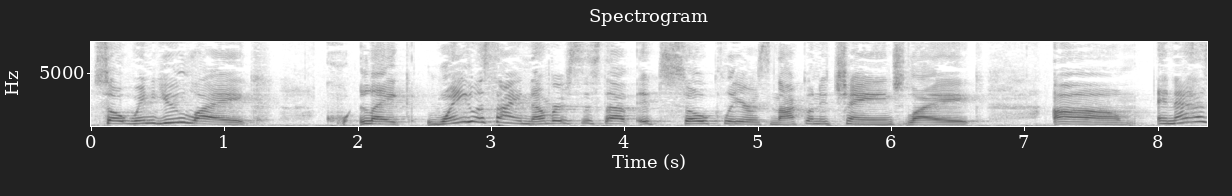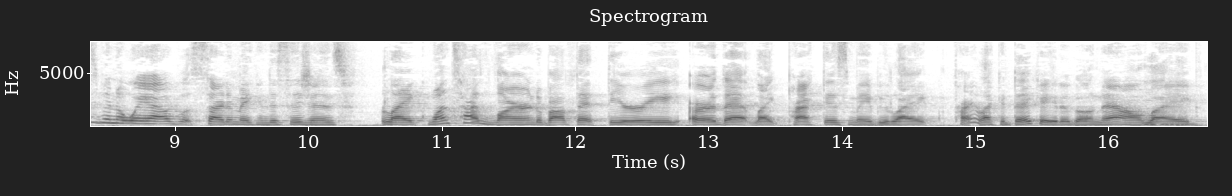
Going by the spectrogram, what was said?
so when you like like when you assign numbers to stuff it's so clear it's not going to change. Like um, and that has been a way I've started making decisions. Like once I learned about that theory or that like practice, maybe like probably like a decade ago now, mm-hmm. like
